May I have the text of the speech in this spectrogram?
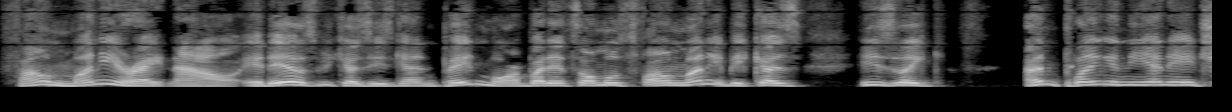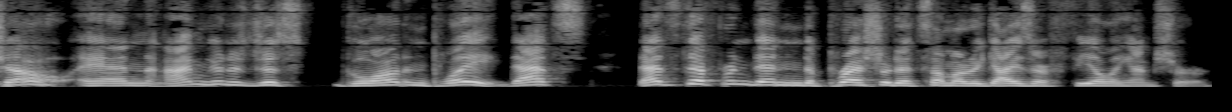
found money right now. It is because he's getting paid more, but it's almost found money because he's like, I'm playing in the NHL and I'm going to just go out and play. That's, that's different than the pressure that some other guys are feeling, I'm sure.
